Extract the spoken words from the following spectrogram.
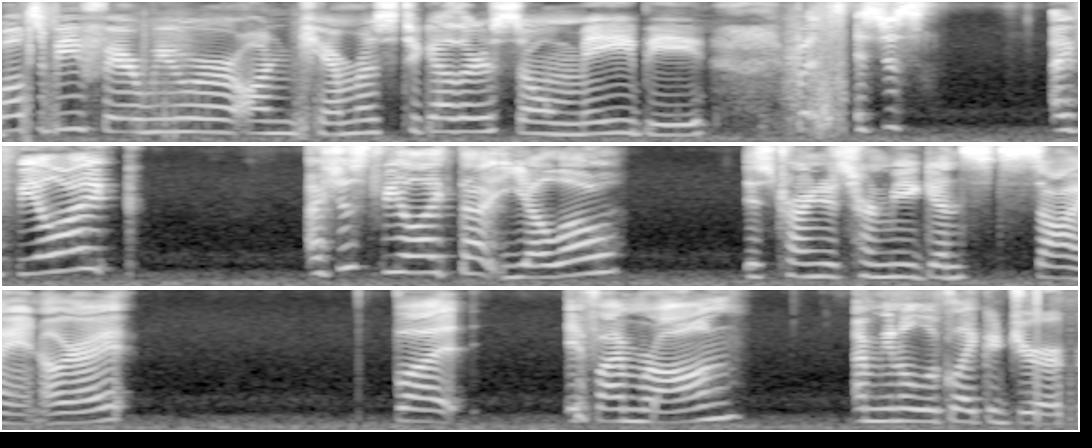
Well, to be fair, we were on cameras together, so maybe. But it's just, I feel like, I just feel like that yellow is trying to turn me against Cyan, alright? But if I'm wrong, I'm gonna look like a jerk.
